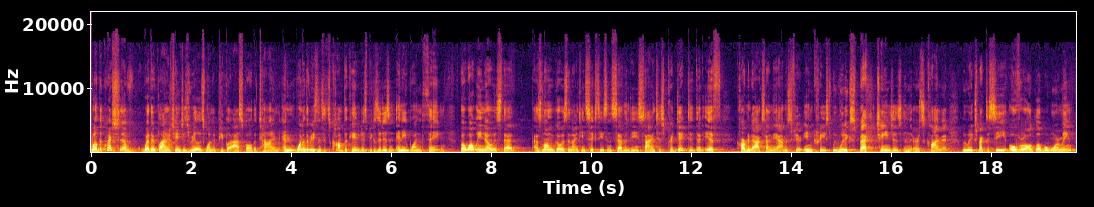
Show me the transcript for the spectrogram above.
Well, the question of whether climate change is real is one that people ask all the time. And one of the reasons it's complicated is because it isn't any one thing. But what we know is that as long ago as the 1960s and 70s, scientists predicted that if carbon dioxide in the atmosphere increased, we would expect changes in the Earth's climate. We would expect to see overall global warming.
